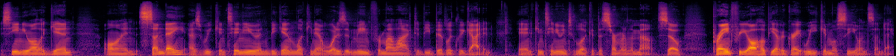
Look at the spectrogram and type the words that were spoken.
seeing you all again on Sunday as we continue and begin looking at what does it mean for my life to be biblically guided and continuing to look at the Sermon on the Mount. So praying for you all. Hope you have a great week, and we'll see you on Sunday.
